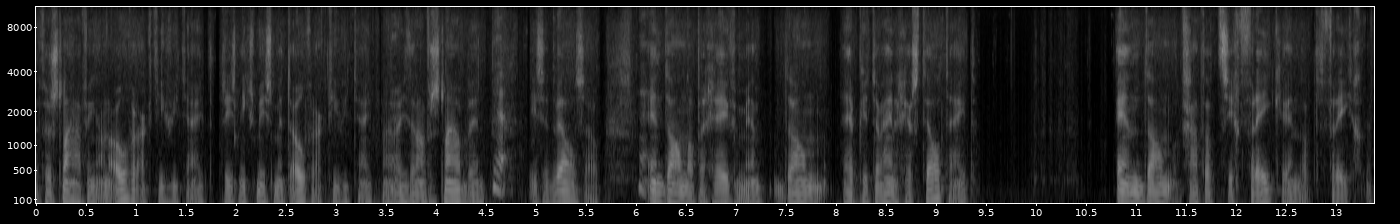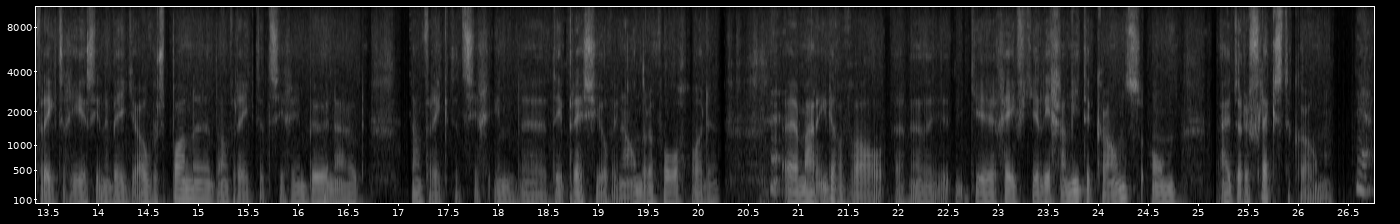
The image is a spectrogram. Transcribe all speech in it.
verslaving aan overactiviteit. Er is niks mis met overactiviteit, maar als je eraan verslaafd bent, Ja. is het wel zo. En dan op een gegeven moment, dan heb je te weinig hersteltijd. En dan gaat dat zich wreken. En dat wreekt, zich eerst in een beetje overspannen. Dan wreekt het zich in burn-out. Dan wreekt het zich in eh, depressie of in een andere volgorde. Ja. Eh, maar in ieder geval, eh, je geeft je lichaam niet de kans om uit de reflex te komen. Ja.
